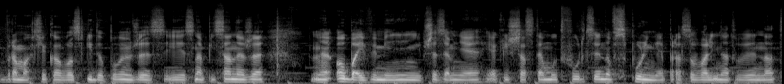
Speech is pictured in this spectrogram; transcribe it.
w ramach ciekawostki dopowiem, że jest, jest napisane, że e, obaj wymienieni przeze mnie jakiś czas temu twórcy no wspólnie pracowali nad, nad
